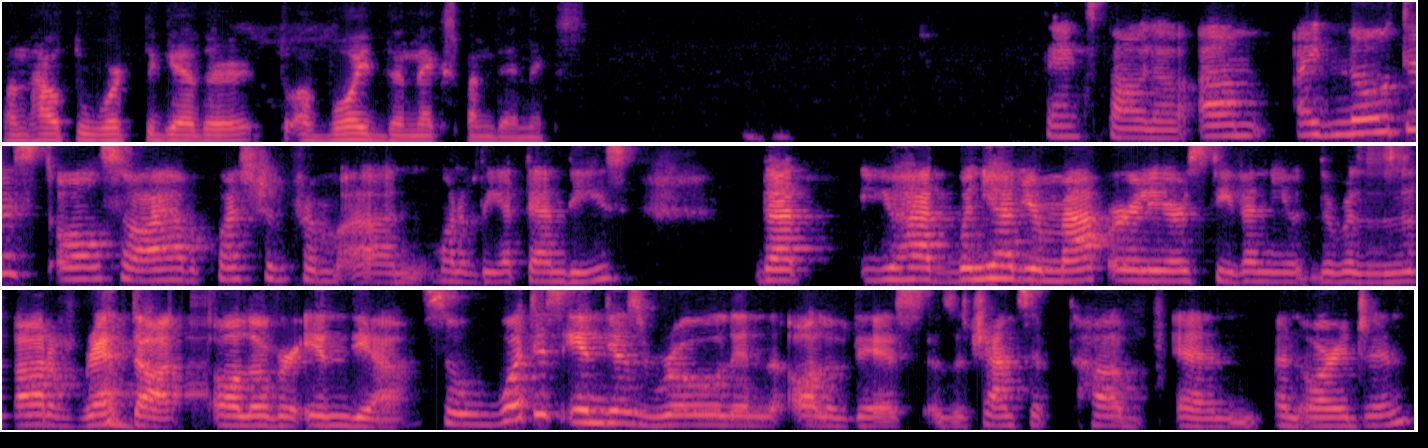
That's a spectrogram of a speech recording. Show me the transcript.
on how to work together to avoid the next pandemics. Thanks, Paolo. Um, I noticed also, I have a question from uh, one of the attendees that you had, when you had your map earlier, Steven, you, there was a lot of red dots all over India. So what is India's role in all of this as a transit hub and an origin,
